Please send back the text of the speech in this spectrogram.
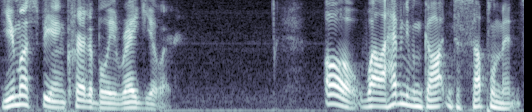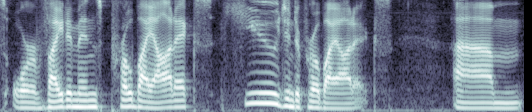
you must be incredibly regular. Oh, well, I haven't even gotten to supplements or vitamins, probiotics. Huge into probiotics. Um,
